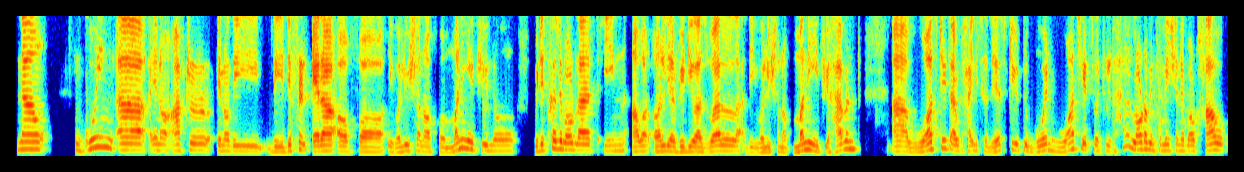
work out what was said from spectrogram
now going uh, you know after you know the the different era of uh, evolution of money if you know we discussed about that in our earlier video as well the evolution of money. If you haven't uh, watched it i would highly suggest you to go and watch it. So it will have a lot of information about how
